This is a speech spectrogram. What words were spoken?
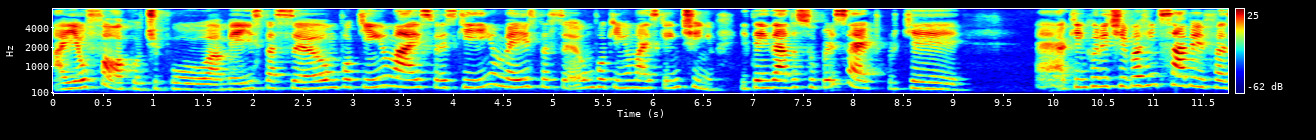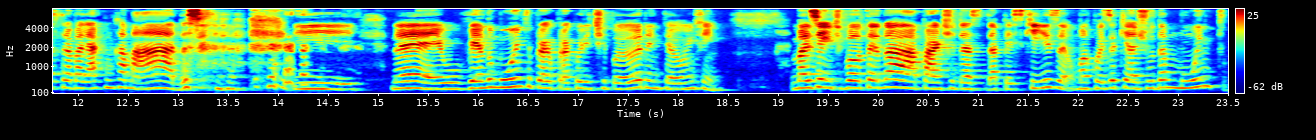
Aí eu foco, tipo, a meia estação um pouquinho mais fresquinho, meia estação um pouquinho mais quentinho. E tem dado super certo, porque é, aqui em Curitiba a gente sabe fazer, trabalhar com camadas. e, né, eu vendo muito para Curitibana, então, enfim. Mas, gente, voltando à parte da, da pesquisa, uma coisa que ajuda muito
